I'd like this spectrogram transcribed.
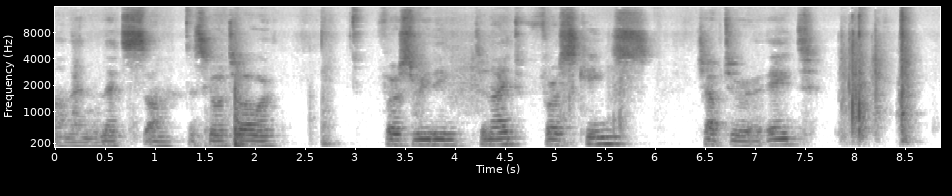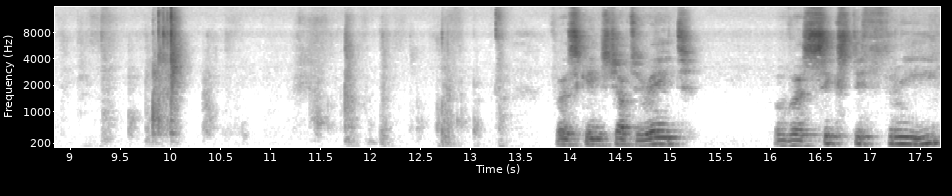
Amen. Let's um let's go to our first reading tonight, First Kings chapter 8. First Kings chapter 8 from verse 63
